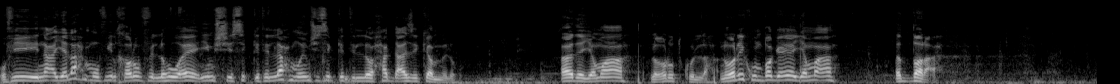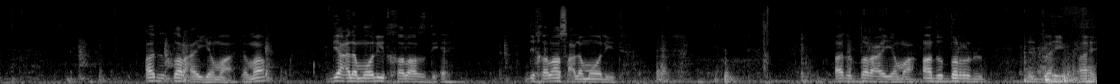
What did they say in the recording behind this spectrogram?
وفي نعية لحم وفي الخروف اللي هو إيه يمشي سكة اللحم ويمشي سكة اللي حد عايز يكمله. هذا يا جماعة العروض كلها. نوريكم بقى إيه يا جماعة الضرع. هذه الضرعة يا جماعة تمام؟ دي على مواليد خلاص دي إيه؟ دي خلاص على مواليد. هذا الضرع يا جماعة هذا الضر البهيم اهي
